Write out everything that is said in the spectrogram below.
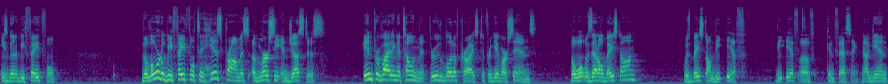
he's going to be faithful. The Lord will be faithful to his promise of mercy and justice in providing atonement through the blood of Christ to forgive our sins. But what was that all based on? Was based on the if, the if of confessing. Now again,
